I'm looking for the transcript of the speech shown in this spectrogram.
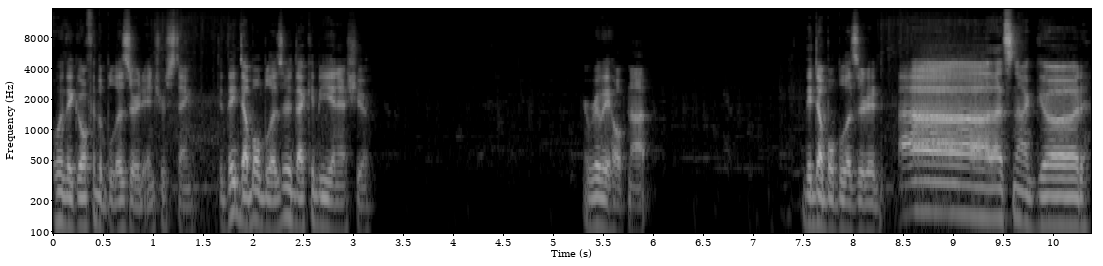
Oh, they go for the Blizzard. Interesting. Did they double Blizzard? That could be an issue. I really hope not. They double Blizzarded. Ah, uh, that's not good.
